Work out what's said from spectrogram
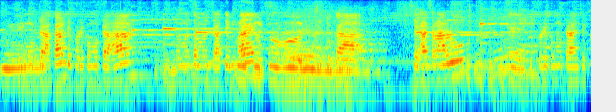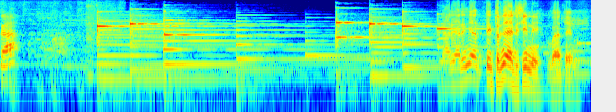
dimudahkan, diberi kemudahan. Teman-teman Jatim Time eh, juga sehat selalu, nggih, diberi kemudahan juga. Hari-harinya tidurnya di sini, Mbak Tim.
